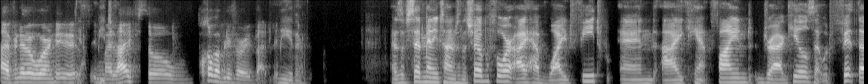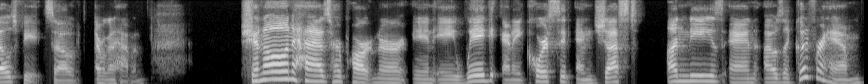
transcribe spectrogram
I've never worn heels yeah, in my too. life, so probably very badly. Me either. As I've said many times on the show before, I have wide feet and I can't find drag heels that would fit those feet. So never gonna happen. Shannon has her partner in a wig and a corset and just undies. And I was like, good for him.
